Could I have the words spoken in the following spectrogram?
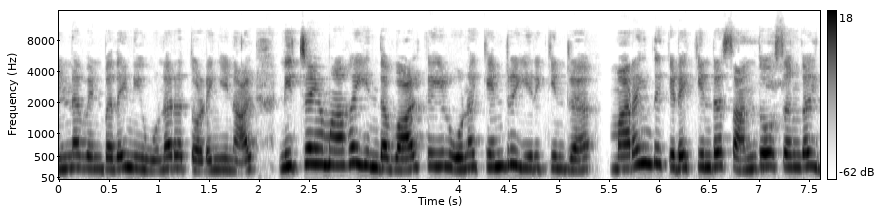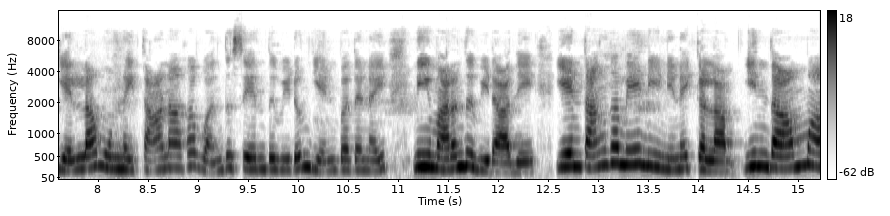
என்னவென்பதை நீ உணரத் தொடங்கினால் நிச்சயமாக இந்த வாழ்க்கையில் உனக்கென்று இருக்கின்ற மறைந்து கிடைக்கின்ற சந்தோஷங்கள் எல்லாம் உன்னை தானாக வந்து சேர்ந்துவிடும் என்பதனை நீ மறந்து விடாதே என் தங்கமே நீ நினைக்கலாம் இந்த அம்மா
